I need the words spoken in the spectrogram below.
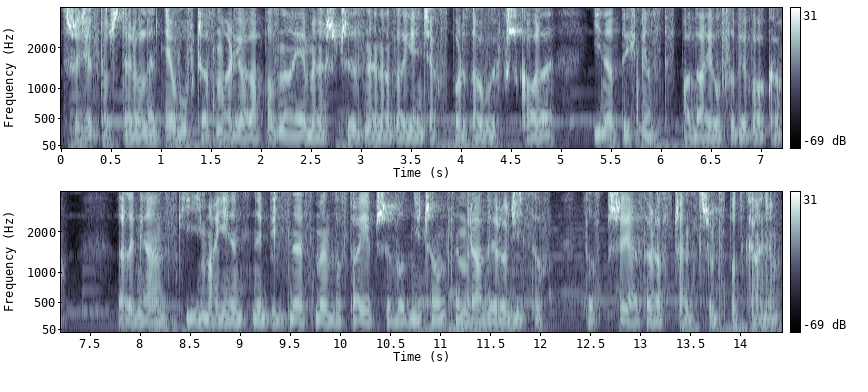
34-letnia wówczas Mariola poznaje mężczyznę na zajęciach sportowych w szkole i natychmiast wpadają sobie w oko. Elegancki i majętny biznesmen zostaje przewodniczącym Rady Rodziców, co sprzyja coraz częstszym spotkaniom.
